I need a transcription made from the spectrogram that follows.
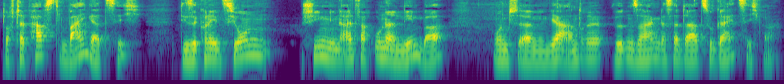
Doch der Papst weigert sich. Diese Konditionen schienen ihn einfach unannehmbar und ähm, ja, andere würden sagen, dass er da zu geizig war.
